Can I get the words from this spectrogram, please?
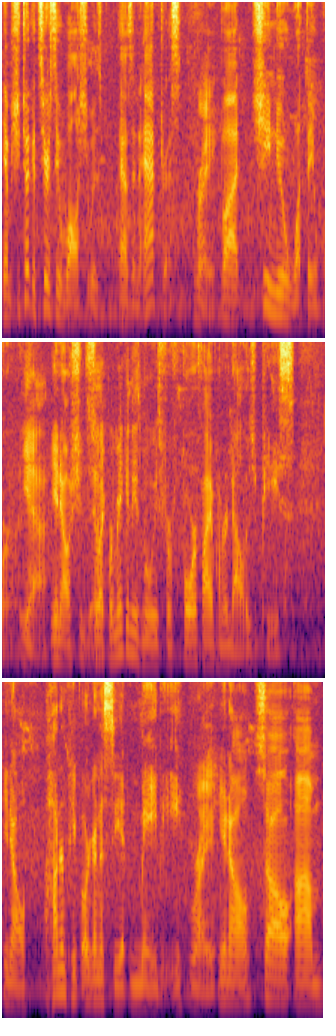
Yeah, but she took it seriously while she was as an actress. Right. But she knew what they were. Yeah. You know, she, so like we're making these movies for four or five hundred dollars a piece. You know, a hundred people are going to see it, maybe. Right. You know, so um,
